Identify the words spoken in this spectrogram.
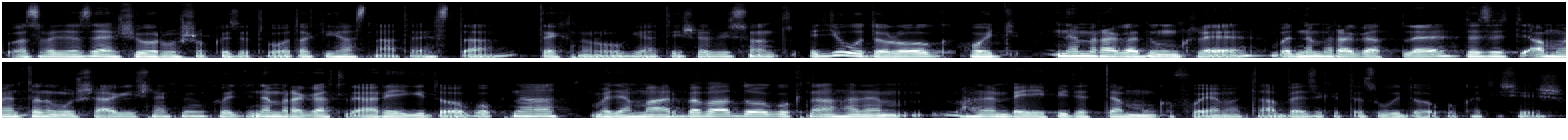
az vagy az első orvosok között volt, aki használta ezt a technológiát, és ez viszont egy jó dolog, hogy nem ragadunk le, vagy nem ragadt le, de ez egy amolyan tanulság is nekünk, hogy nem ragadt le a régi dolgoknál, vagy a már bevált dolgoknál, hanem, hanem beépítette a munka folyamatába ezeket az új dolgokat is, és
